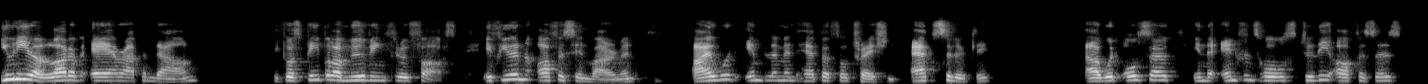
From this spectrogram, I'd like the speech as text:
you need a lot of air up and down because people are moving through fast. If you're in an office environment, I would implement HEPA filtration. Absolutely. I would also, in the entrance halls to the offices,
